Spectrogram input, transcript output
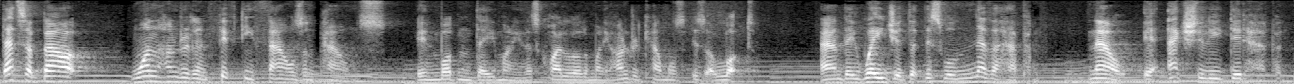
that's about 150,000 pounds in modern day money. That's quite a lot of money. 100 camels is a lot. And they wagered that this will never happen. Now, it actually did happen.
